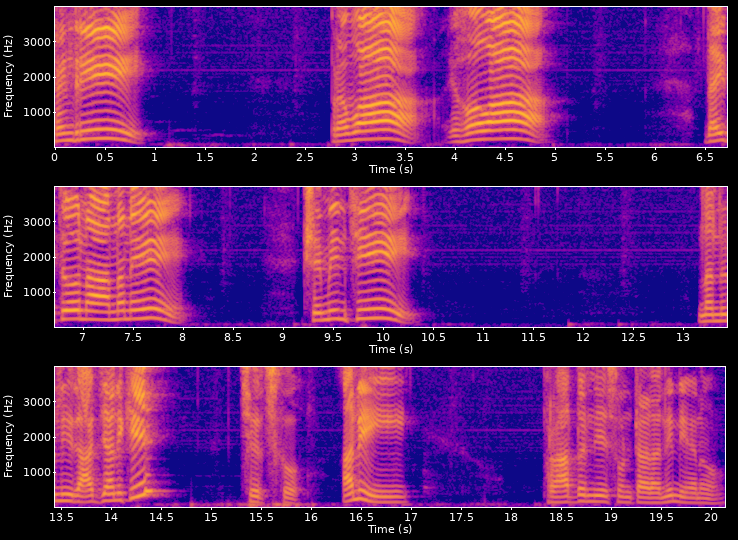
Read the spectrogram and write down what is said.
తండ్రి ప్రభా యహోవా దయతో నా అన్నని క్షమించి. నన్ను నీ రాజ్యానికి చేర్చుకో అని ప్రార్థన చేసి ఉంటాడని నేను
